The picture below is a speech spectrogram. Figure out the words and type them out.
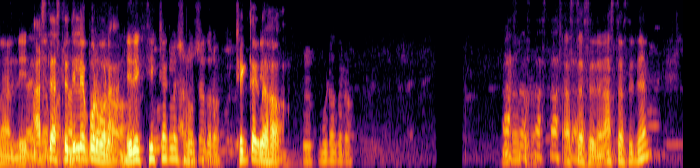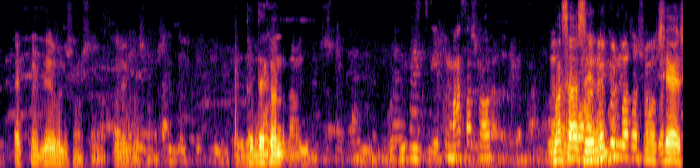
না আস্তে আস্তে দিলে পড়ব না ঠিক থাকলে সমস্যা ঠিক থাকলে হ্যাঁ আস্তে আস্তে দেন আস্তে আস্তে দেন এক মিনিট দেরি হলে সমস্যা নেই করে গেলে সমস্যা নেই। তো দেখুন মাছা আছে শেষ।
